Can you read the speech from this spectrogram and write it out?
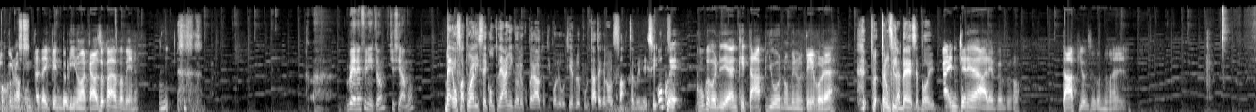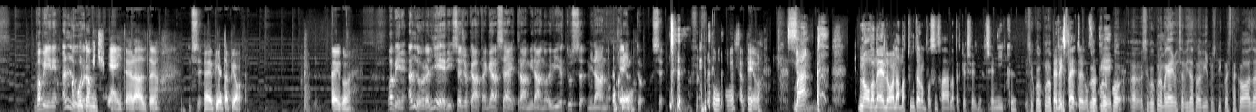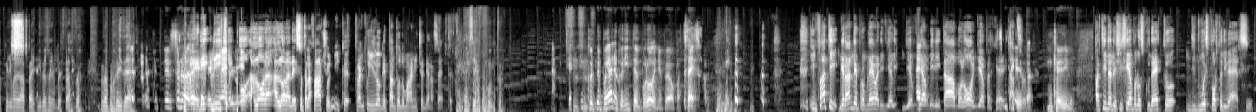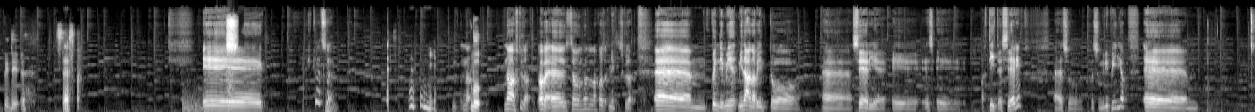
O con una puntata di pendolino a caso, ma va bene. Bene, finito? Ci siamo? Beh, ho fatto una lista di compleanni che ho recuperato tipo le ultime due puntate che non l'ho fatta, quindi sì. Comunque, comunque voglio dire, anche Tapio nome notevole, eh. Per, per un finlandese poi. Ma in generale, proprio. Tapio, secondo me. Va bene, Molto allora... amici miei, tra l'altro. Sì. Eh, Pia Tapioca. Prego. Va bene, allora, ieri si è giocata gara 6 tra Milano e Virtus. Milano ha Davvero? vinto. Sì. non lo sapevo. Ma No, vabbè, no, la battuta non posso farla perché c'è, c'è Nick. Se qualcuno Per rispetto qualcuno confronti- può- eh, se qualcuno magari avesse avvisato la Virtus di questa cosa prima della partita sarebbe stata una buona idea. Nessuno Beh, Nick- Nick, no, allora, allora adesso te la faccio, Nick, tranquillo che tanto domani c'è gara 7. Eh sì, appunto. in contemporanea con Inter Bologna, però pazzesco. Infatti, grande problema di, via- di viabilità a Bologna perché Sì, cazzo, incredibile. Partita decisiva per lo scudetto di due sport diversi. Quindi, eh, Pazzesco. E... Che cazzo è? No, boh. no, scusate. Vabbè, eh, stavo notando una cosa... Niente, scusate. Ehm, quindi Mi- Milano ha vinto eh, serie e, e- e partite e serie. Adesso, adesso mi ripiglio. Ehm,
